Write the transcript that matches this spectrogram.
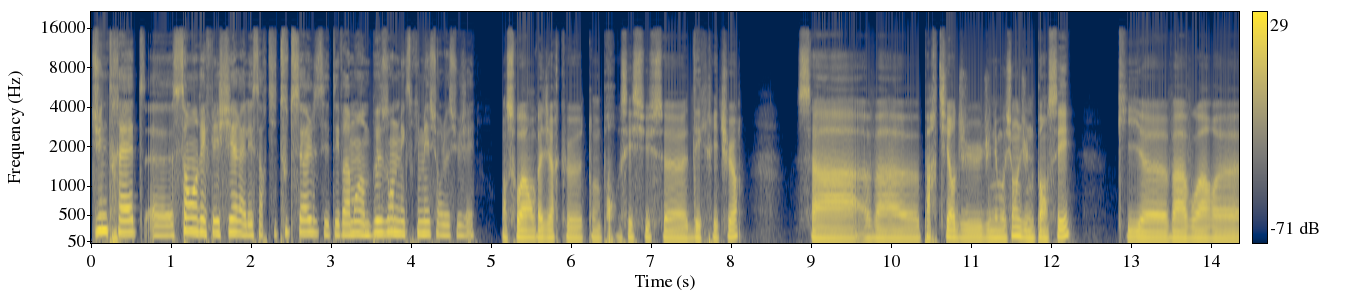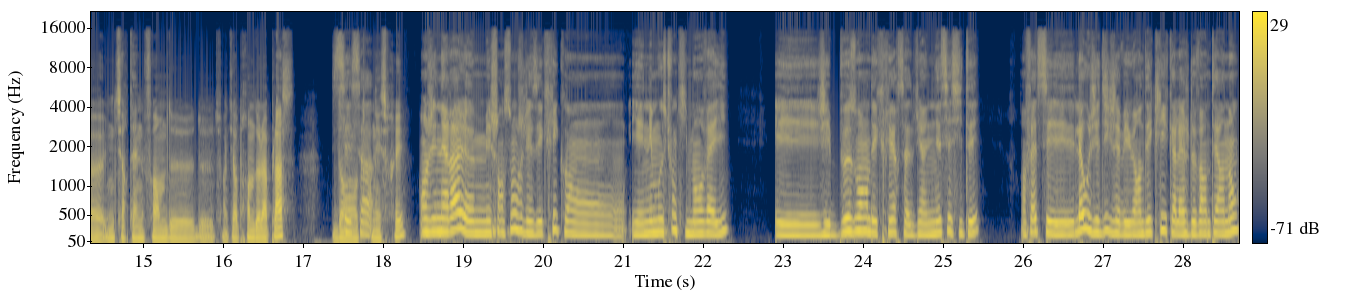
d'une traite, euh, sans réfléchir, elle est sortie toute seule. C'était vraiment un besoin de m'exprimer sur le sujet. En soi, on va dire que ton processus euh, d'écriture, ça va euh, partir du- d'une émotion, d'une pensée qui euh, va avoir une certaine forme de, de enfin, qui va prendre de la place dans ton esprit. En général, mes chansons, je les écris quand il y a une émotion qui m'envahit et j'ai besoin d'écrire, ça devient une nécessité. En fait, c'est là où j'ai dit que j'avais eu un déclic à l'âge de 21 ans.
